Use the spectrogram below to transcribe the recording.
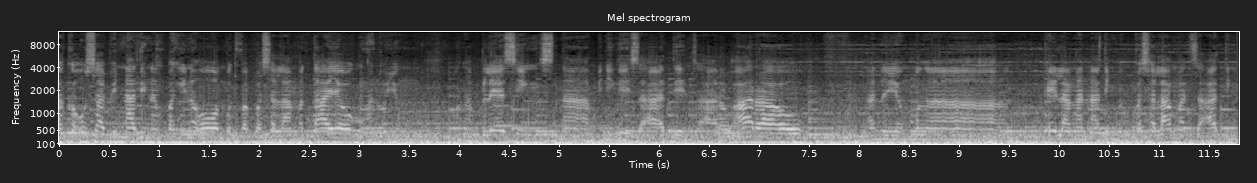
kakausapin natin ng Panginoon, magpapasalamat tayo kung ano yung blessings na binigay sa atin sa araw-araw, ano yung mga kailangan nating magpasalamat sa ating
